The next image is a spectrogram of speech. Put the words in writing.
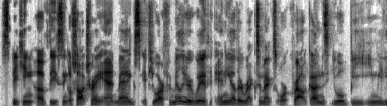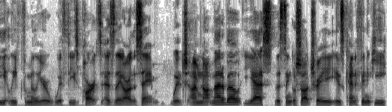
Speaking of the single shot tray and mags, if you are familiar with any other Reximex or Kral guns, you will be immediately familiar with these parts as they are the same, which I'm not mad about. Yes, the single shot tray is kind of finicky,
